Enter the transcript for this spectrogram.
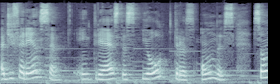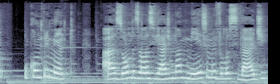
A diferença entre estas e outras ondas são o comprimento. As ondas elas viajam na mesma velocidade,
